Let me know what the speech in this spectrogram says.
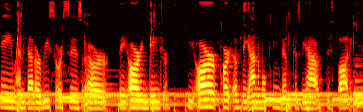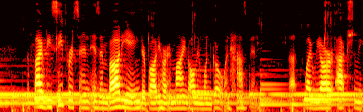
came and that our resources are they are in danger. We are part of the animal kingdom because we have this body. The 5DC person is embodying their body, heart, and mind all in one go and has been. That's why we are actually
